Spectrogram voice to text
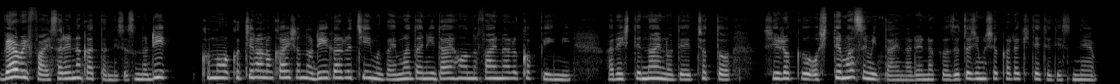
verify されなかったんですよ。そのリ、この、こちらの会社の legal team が未だに台本の final copy にあれしてないので、ちょっと収録をしてますみたいな連絡がずっと事務所から来ててですね、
